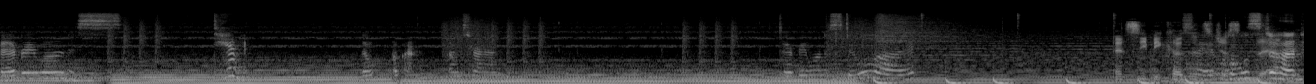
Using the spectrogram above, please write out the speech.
Everyone is. Damn it! Nope. Okay. I was trying to. Everyone is still alive. And see, because it's just almost them, done.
